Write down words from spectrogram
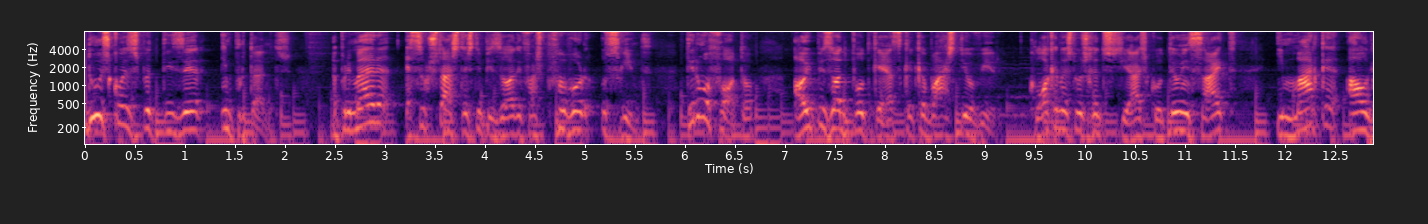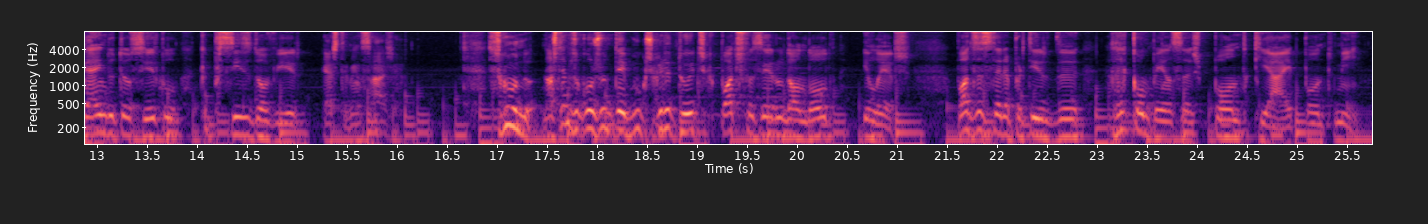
duas coisas para te dizer importantes. A primeira é se gostaste deste episódio, faz por favor o seguinte: tira uma foto ao episódio podcast que acabaste de ouvir, coloca nas tuas redes sociais com o teu insight e marca alguém do teu círculo que precise de ouvir esta mensagem. Segundo, nós temos um conjunto de e-books gratuitos que podes fazer o download e leres. Podes aceder a partir de recompensas.ki.me.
